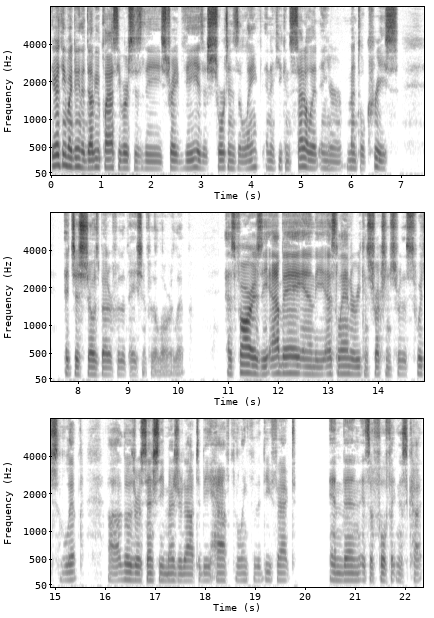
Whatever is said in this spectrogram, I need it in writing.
The other thing by doing the W-plasty versus the straight V is it shortens the length, and if you can settle it in your mental crease, it just shows better for the patient for the lower lip. As far as the Abbe and the Estlander reconstructions for the switch lip, uh, those are essentially measured out to be half the length of the defect. and then it's a full thickness cut,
